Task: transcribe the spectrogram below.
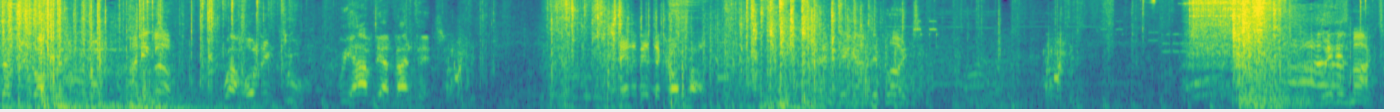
Setting off. Running low. We're holding two. We have the advantage. Enemy at the compound. Entry gun deployed. Grid is marked.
